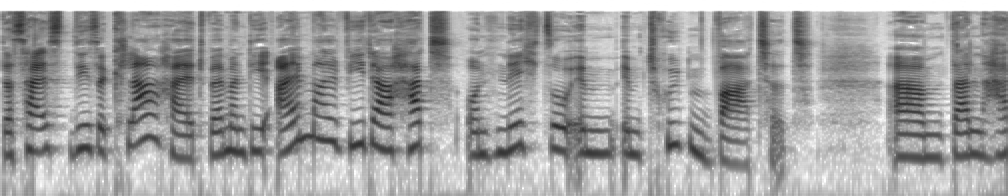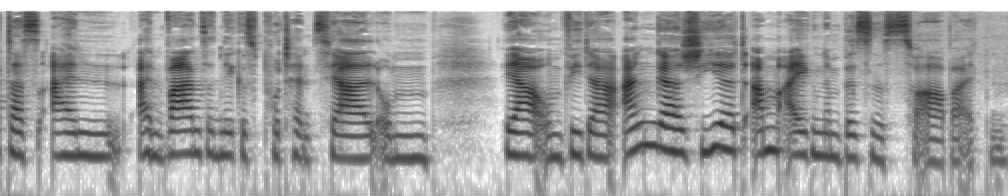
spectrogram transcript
Das heißt, diese Klarheit, wenn man die einmal wieder hat und nicht so im, im Trüben wartet, ähm, dann hat das ein, ein wahnsinniges Potenzial, um, ja, um wieder engagiert am eigenen Business zu arbeiten.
